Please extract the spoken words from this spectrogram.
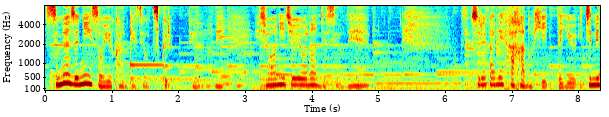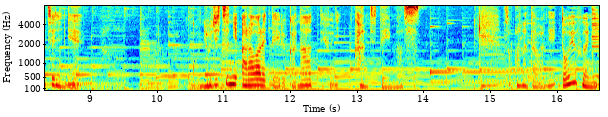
スムーズにそういう関係性を作るっていうのがね非常に重要なんですよね。それがね母の日っていう一日にね如実に現れているかなっていうふうに感じています。そうあなたはねどういうふうに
